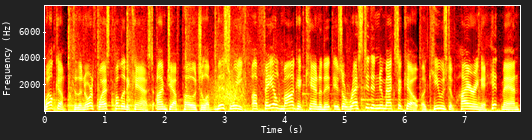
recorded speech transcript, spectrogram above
Welcome to the Northwest Politicast. I'm Jeff Pohjola. This week, a failed MAGA candidate is arrested in New Mexico, accused of hiring a hitman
